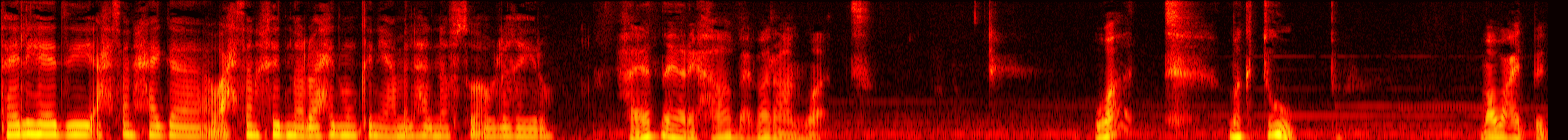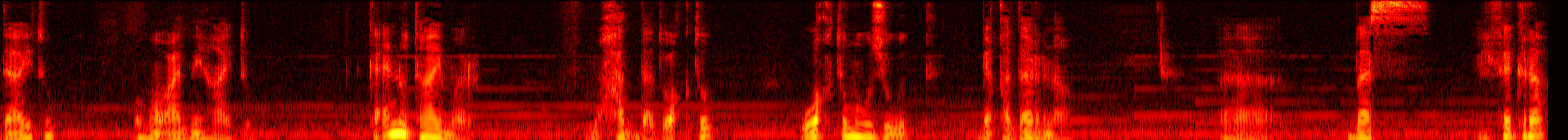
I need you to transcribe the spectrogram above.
تالي هي دي أحسن حاجة أو أحسن خدمة الواحد ممكن يعملها لنفسه أو لغيره. حياتنا يا رحاب عبارة عن وقت. وقت مكتوب. موعد بدايته وموعد نهايته. كأنه تايمر محدد وقته ووقته موجود بقدرنا. آه بس الفكرة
